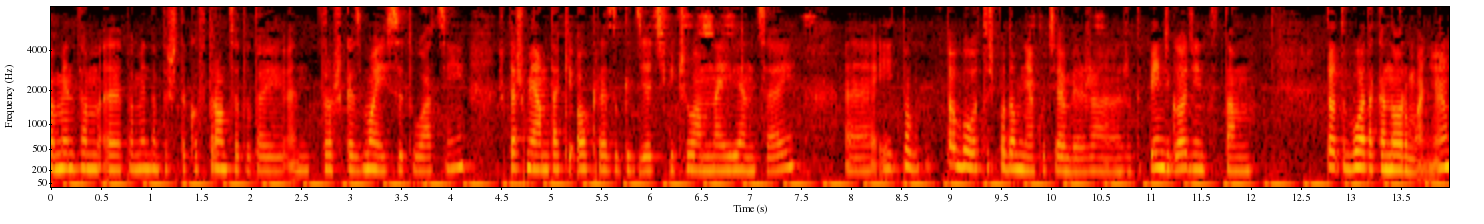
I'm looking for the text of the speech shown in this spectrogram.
Pamiętam, e, pamiętam też tylko wtrącę tutaj e, troszkę z mojej sytuacji, że też miałam taki okres, gdzie ćwiczyłam najwięcej e, i to, to było coś podobnie jak u Ciebie, że, że te 5 godzin to tam to, to była taka norma, nie?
